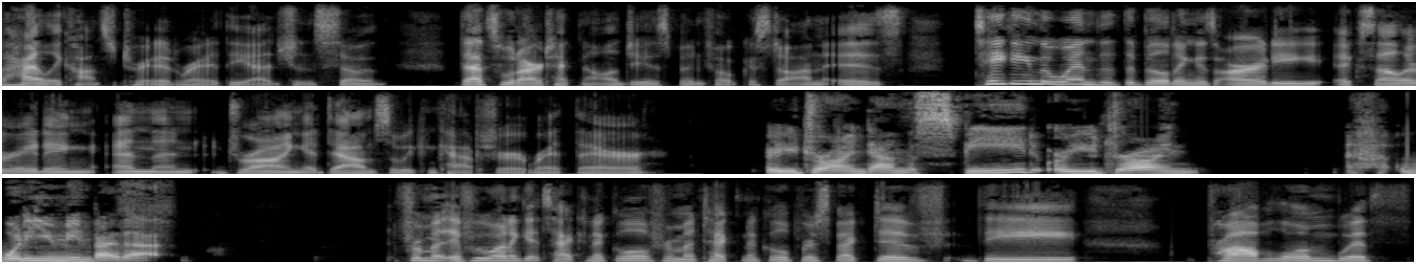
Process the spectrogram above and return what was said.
highly concentrated right at the edge. And so that's what our technology has been focused on is taking the wind that the building is already accelerating and then drawing it down so we can capture it right there. Are you drawing down the speed, or are you drawing? What do you mean by that? from a, if we want to get technical, from a technical perspective, the problem with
